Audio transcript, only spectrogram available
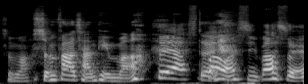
什么生发产品吗？对啊，霸王洗发水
